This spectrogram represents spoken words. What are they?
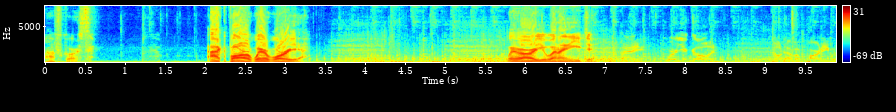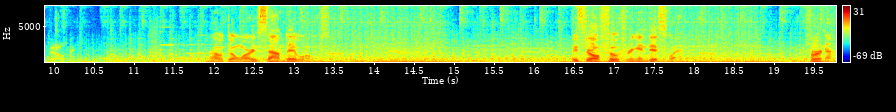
Of course. Akbar, where were you? Where are you when I need you? Hey, where are you going? Don't have a party without me. Oh, don't worry, Sam, they won't At least they're all filtering in this way. For now,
